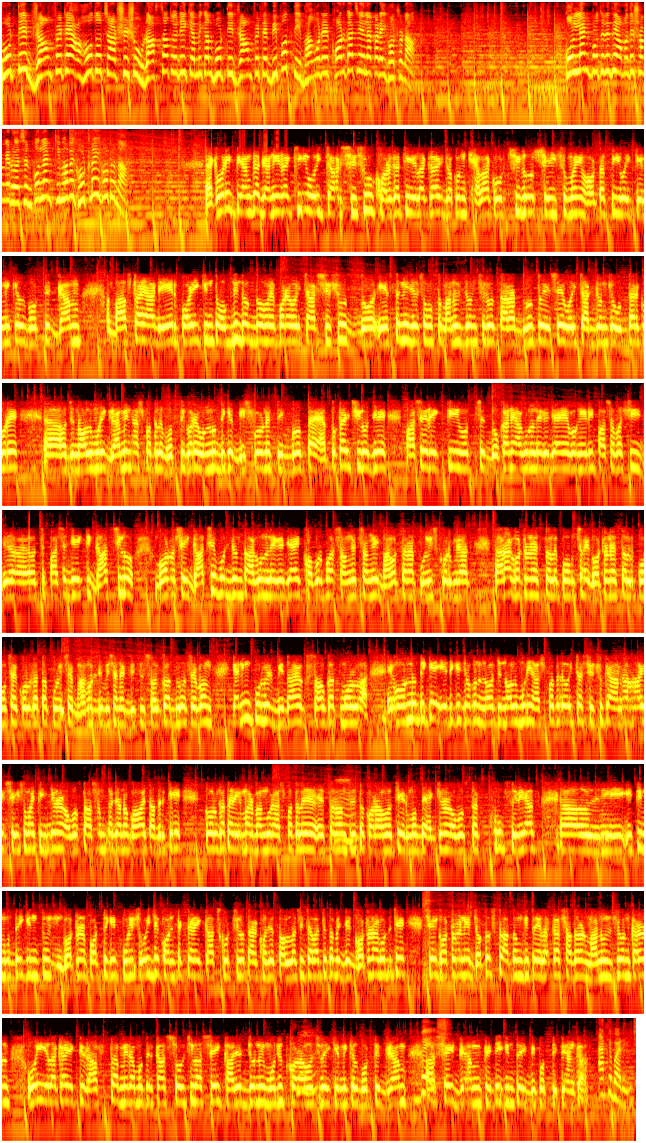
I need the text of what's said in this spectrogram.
ভর্তি ড্রাম ফেটে আহত চার শিশু। রাস্তা তৈরি কেমিক্যাল ভর্তি ড্রাম ফেটে বিপত্তি, ভাঙনের খড়গাছি এলাকার এই ঘটনা। কল্যাণ প্রতিনিধি আমাদের সঙ্গে রয়েছেন। কল্যাণ, কীভাবে ঘটলো এই ঘটনা? একেবারেই প্রিয়াঙ্কা, জানিয়ে রাখি, ওই চার শিশু খড়গাছি এলাকায় যখন খেলা করছিল, সেই সময় হঠাৎই ওই কেমিক্যাল ভর্তি ড্রাম বাসটায় আর এরপরেই কিন্তু অগ্নিদগ্ধ হয়ে পড়ে ওই চার শিশু। স্থানীয় যে সমস্ত মানুষজন ছিল, তারা দ্রুত এসে ওই চারজনকে উদ্ধার করে হচ্ছে নলমুড়ি গ্রামীণ হাসপাতালে ভর্তি করে। অন্যদিকে বিস্ফোরণের তীব্রতা এতটাই ছিল যে পাশের একটি হচ্ছে দোকানে আগুন লেগে যায় এবং এরই পাশাপাশি হচ্ছে পাশে যে একটি গাছ ছিল, বড় সেই গাছে পর্যন্ত আগুন লেগে যায়, খবর পাওয়ার সঙ্গে সঙ্গেই ভাঙড় থানার পুলিশ কর্মীরা তারা ঘটনাস্থলে পৌঁছায়। ঘটনাস্থলে পৌঁছায় কলকাতা পুলিশের ভাঙড় ডিভিশনের ডিসি সৈকত ঘোষ এবং ক্যানিং পূর্বের বিধায়ক শওকাত মোল্লা এবং অন্যদিকে এদিকে যখন নলমুড়ি হাসপাতালে ওইটা শিশুকে আনা হয়, সেই সময় তিনজনের অবস্থা আশঙ্কাজনক হয়। তাদেরকে কলকাতার এমআর বাঙ্গুর হাসপাতালে স্থানান্তরিত করা হয়েছে। এর মধ্যে একজনের অবস্থা খুব সিরিয়াস। ইতিমধ্যেই কিন্তু ঘটনার পর থেকে পুলিশ ওই যে কন্ট্রাক্টর এই কাজ করছিল, তার খোঁজে তল্লাশি চালাচ্ছে। তবে যে ঘটনা ঘটেছে সেই ঘটনা নিয়ে যথেষ্ট আতঙ্কিত এলাকার সাধারণ মানুষজন কারণ ওই এলাকায় একটি রাস্তা মেরামতের কাজ চলছিল আর সেই কাজের জন্যই মজুত করা হয়েছিল এই কেমিক্যাল ভর্তি ড্রাম। আর সেই ড্রাম ফেটেই কিন্তু এই বিপত্তি প্রিয়াঙ্কা। একেবারেই।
